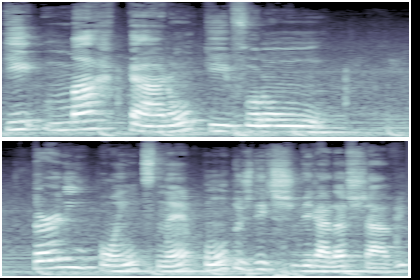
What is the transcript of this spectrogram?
que marcaram, que foram turning points, né, pontos de virada-chave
